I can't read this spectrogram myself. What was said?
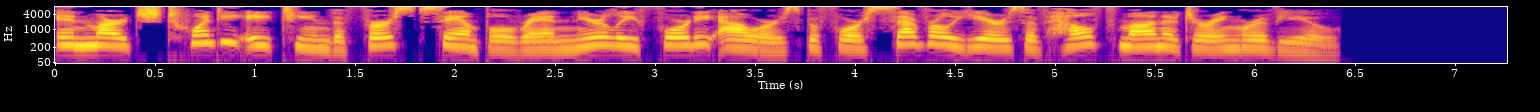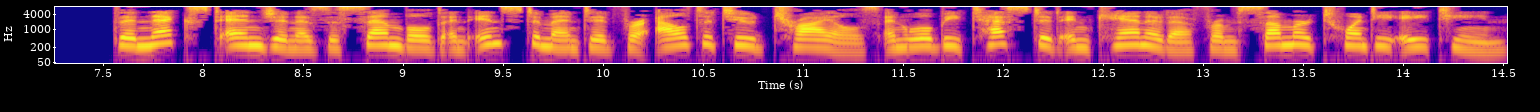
In March 2018 the first sample ran nearly 40 hours before several years of health monitoring review. The next engine is assembled and instrumented for altitude trials and will be tested in Canada from summer 2018.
